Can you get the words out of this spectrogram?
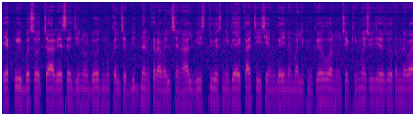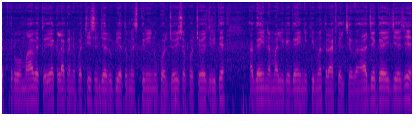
એકવી બસો ચાર એસએજીનો ડોઝ મૂકેલ છે. બીજદાન કરાવેલ છે અને હાલ વીસ દિવસની ગાય કાચી છે એમ ગાયના માલિકનું કહેવાનું છે. કિંમત વિશે જો તમને વાત કરવામાં આવે તો એક લાખ અને પચીસ હજાર રૂપિયા તમે સ્ક્રીન ઉપર જોઈ શકો છો. એ જ રીતે આ ગાયના માલિકે ગાયની કિંમત રાખેલ છે. હવે આ જે ગાય જે છે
